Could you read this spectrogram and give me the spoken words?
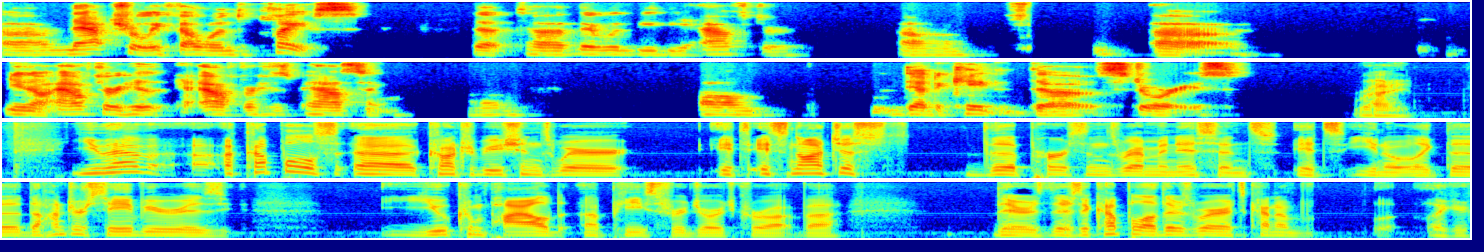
uh, naturally fell into place that uh, there would be the after, um, uh, you know, after his after his passing, um, um, dedicated uh, stories. Right. You have a couple uh, contributions where it's it's not just the person's reminiscence. It's you know like the the hunter savior is you compiled a piece for George Korotva. There's there's a couple others where it's kind of like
